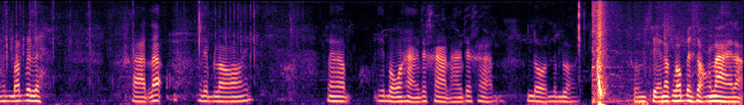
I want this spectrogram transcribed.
มัดบัดไปเลย ขาดแล้วเรียบร้อยนะครับ ที่บอกว่าหางจะขาดหางจะขาดโดนเรียบร้อยสูญเสียนักรบไปสองนายละ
